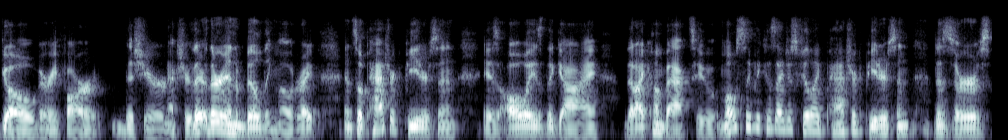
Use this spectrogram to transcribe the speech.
go very far this year or next year. They're they're in a building mode, right? And so Patrick Peterson is always the guy that I come back to mostly because I just feel like Patrick Peterson deserves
